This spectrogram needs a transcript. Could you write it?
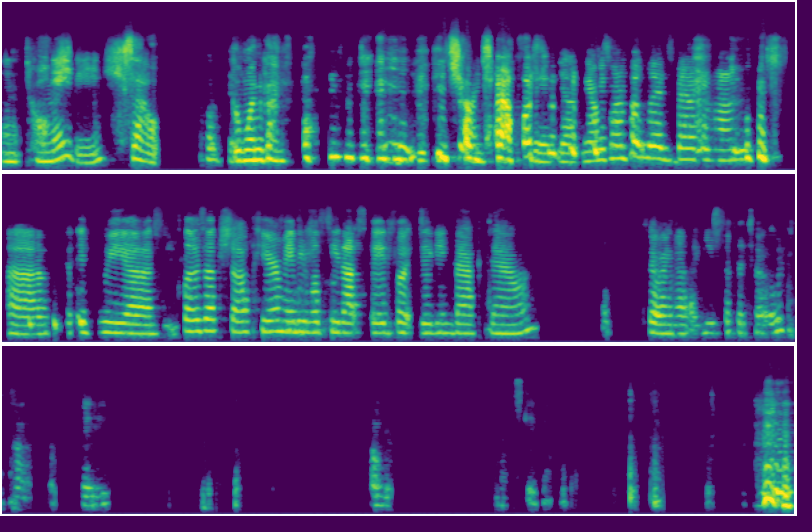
And maybe he's out. Okay. The one guy, he jumped out. yeah, we always want to put lids back on. Uh, if we uh, close up shop here, maybe we'll see that spade foot digging back down, showing a use of the toad. Uh, oh.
